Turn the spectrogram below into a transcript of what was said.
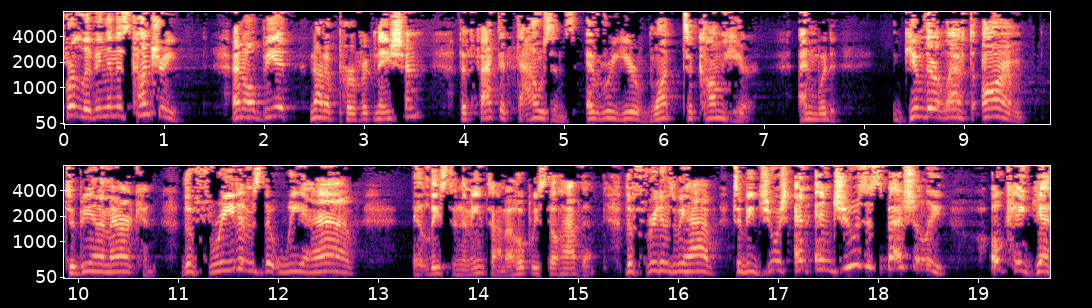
for living in this country. And albeit not a perfect nation, the fact that thousands every year want to come here and would give their left arm to be an American, the freedoms that we have at least in the meantime. I hope we still have them. The freedoms we have to be Jewish and, and Jews especially. Okay, yes,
